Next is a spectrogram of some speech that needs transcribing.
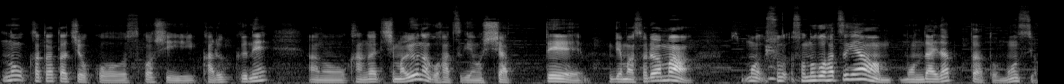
の方たちをこう、少し軽くね、あの、考えてしまうようなご発言をしちゃって、で、まあ、それはまあ、もうそ、そのご発言は問題だったと思うんですよ。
